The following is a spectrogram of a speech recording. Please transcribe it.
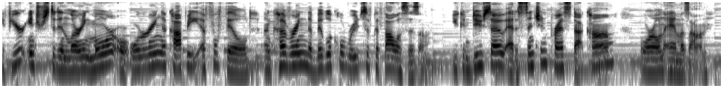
If you're interested in learning more or ordering a copy of Fulfilled, Uncovering the Biblical Roots of Catholicism, you can do so at ascensionpress.com or on Amazon.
